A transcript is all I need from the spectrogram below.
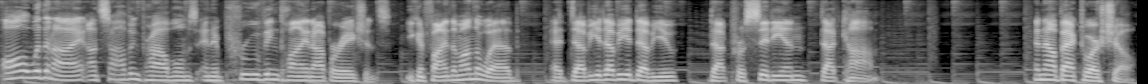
all with an eye on solving problems and improving client operations. You can find them on the web at www.prosidian.com. And now back to our show.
